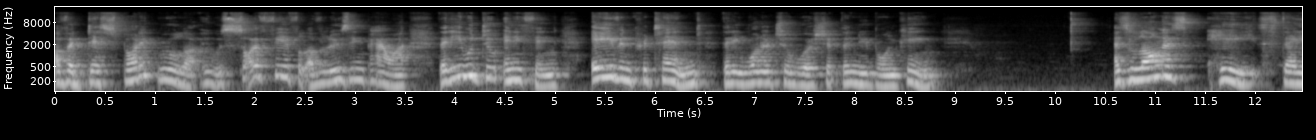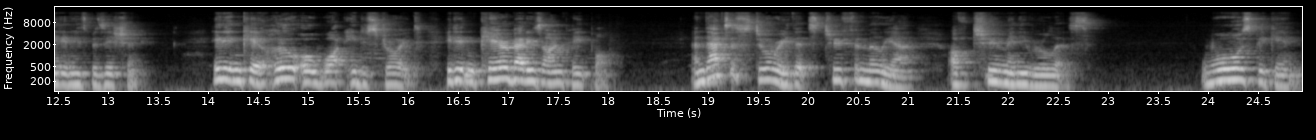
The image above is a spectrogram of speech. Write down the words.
of a despotic ruler who was so fearful of losing power that he would do anything, even pretend that he wanted to worship the newborn king, as long as he stayed in his position. He didn't care who or what he destroyed. He didn't care about his own people. And that's a story that's too familiar of too many rulers. Wars begin.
